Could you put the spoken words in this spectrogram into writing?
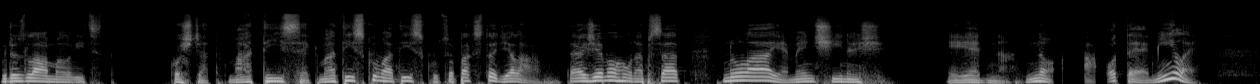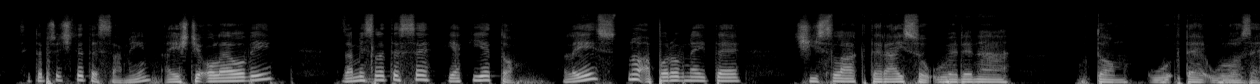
kdo zlámal víc košťat? Matýsek. Matýsku, Matýsku, co pak to dělá? Takže mohu napsat, nula je menší než jedna. No a o té míle si to přečtete sami a ještě o Leovi zamyslete se, jaký je to list, no a porovnejte čísla, která jsou uvedená v, tom, v té úloze.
